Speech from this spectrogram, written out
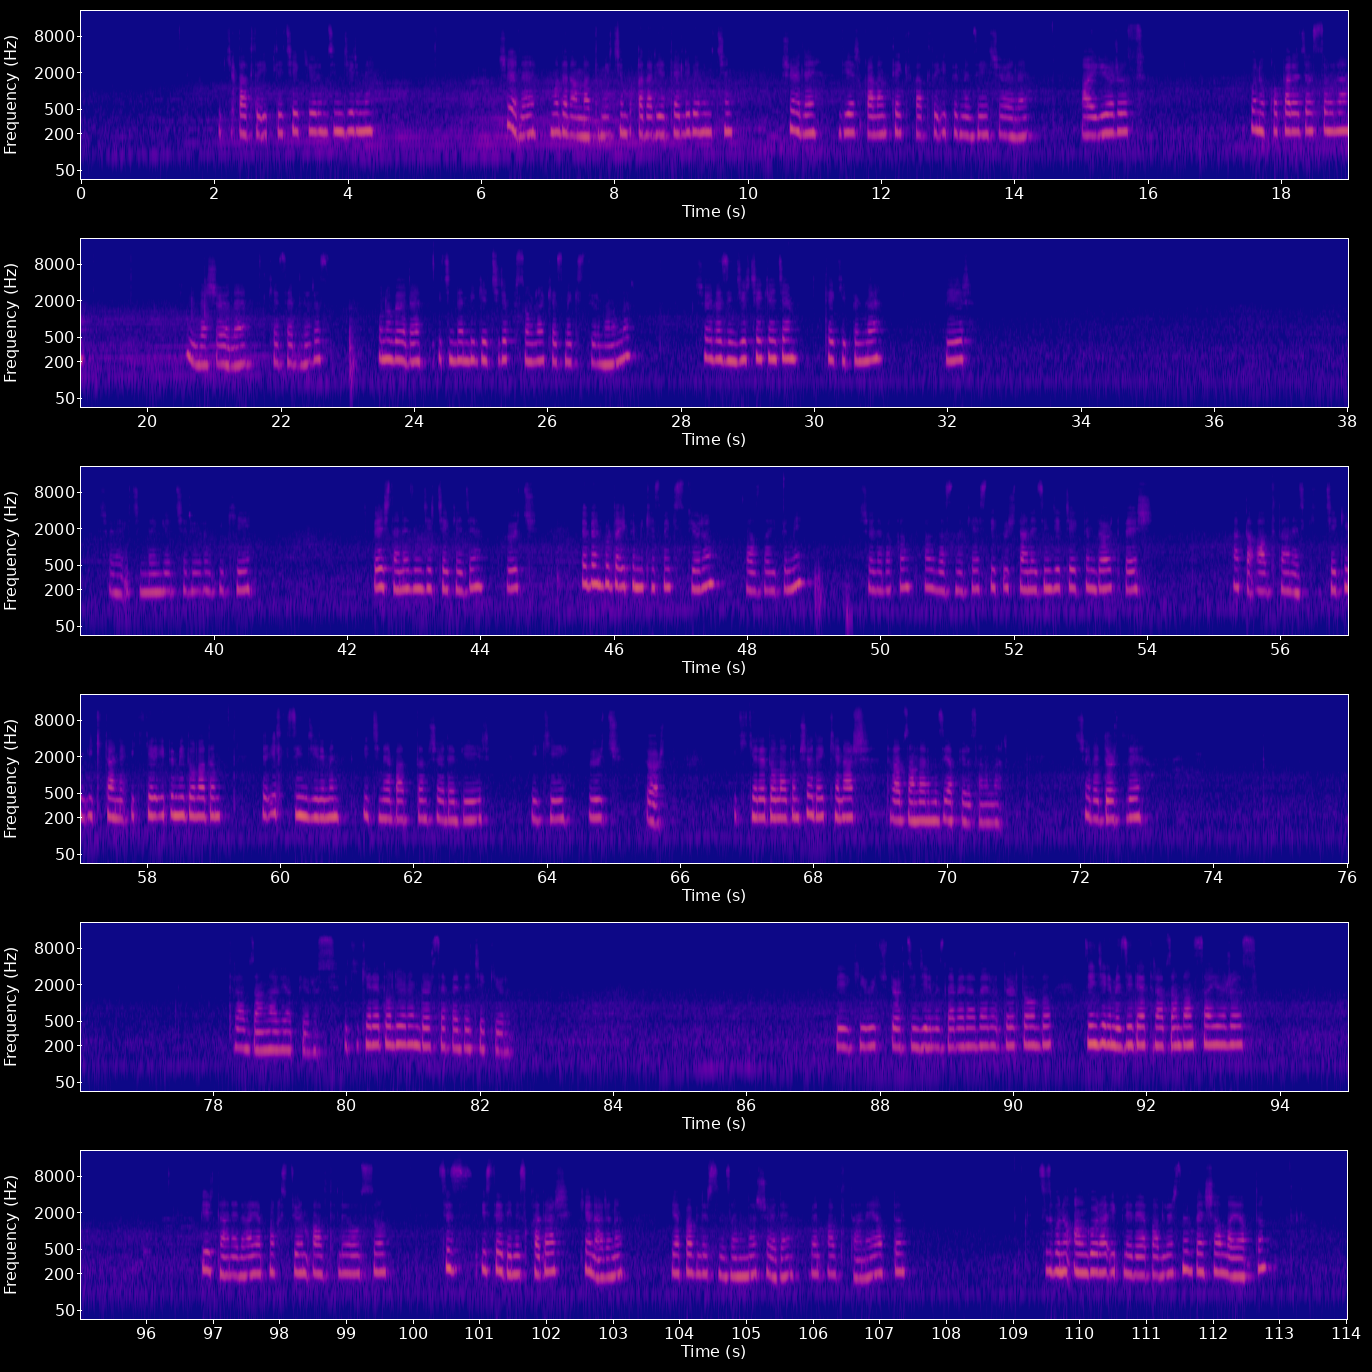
İki katlı iple çekiyorum zincirimi. Şöyle model anlatımı için bu kadar yeterli benim için. Şöyle diğer kalan tek katlı ipimizi şöyle ayırıyoruz. Bunu koparacağız sonra. Şimdi de şöyle kesebiliriz. Bunu böyle içinden bir geçirip sonra kesmek istiyorum hanımlar. Şöyle zincir çekeceğim. Tek ipimle bir şöyle içinden geçiriyorum. 2 5 tane zincir çekeceğim. 3 ve ben burada ipimi kesmek istiyorum. Fazla ipimi. Şöyle bakın fazlasını kestik. 3 tane zincir çektim. 4, 5 hatta 6 tane çekeyim. 2 tane 2 kere ipimi doladım. Ve ilk zincirimin içine battım. Şöyle 1, 2, 3, 4. 2 kere doladım. Şöyle kenar trabzanlarımızı yapıyoruz hanımlar. Şöyle dörtlü trabzanlar yapıyoruz. İki kere doluyorum. Dört seferde çekiyorum. Bir, iki, üç, dört zincirimizle beraber dört oldu. Zincirimizi de trabzandan sayıyoruz. Bir tane daha yapmak istiyorum. Altılı olsun. Siz istediğiniz kadar kenarını yapabilirsiniz hanımlar. Şöyle ben altı tane yaptım. Siz bunu angora iple de yapabilirsiniz. Ben şalla yaptım.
